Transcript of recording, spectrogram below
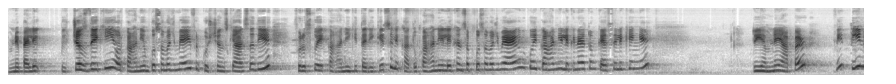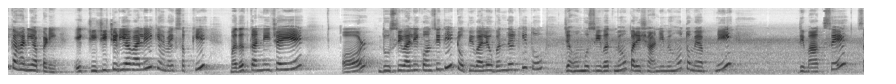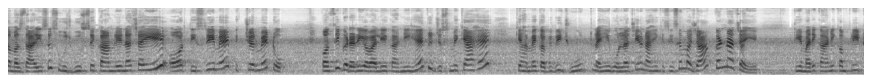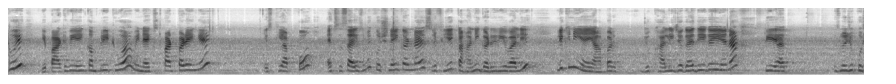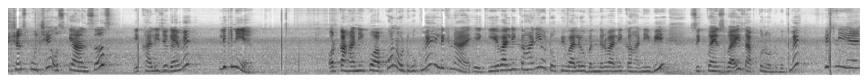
हमने पहले पिक्चर्स देखी और कहानी हमको समझ में आई, फिर क्वेश्चंस के आंसर दिए, फिर उसको एक कहानी की तरीके से लिखा। तो कहानी लेखन सबको समझ में आएगा, कोई कहानी लिखना है तो हम कैसे लिखेंगे? तो ये हमने यहाँ पर अपनी तीन कहानियाँ पढ़ी। एक चींची चिड़िया वाली कि हमें सबकी मदद करनी चाहिए, और दूसरी वाली कौन सी थी? टोपी वाले उबंदर की। तो जब हम मुसीबत में हो, परेशानी में हो तो मैं अपनी दिमाग से, समझदारी से, सूझबूझ से काम लेना चाहिए। और तीसरी में पिक्चर में टोप कौन सी गडरिया वाली कहानी है? तो जिसमें क्या है कि हमें कभी भी झूठ नहीं बोलना चाहिए ना ही किसी से मज़ाक करना चाहिए। तो ये हमारी कहानी कंप्लीट हुई। ये पार्ट भी यहीं कंप्लीट हुआ। अभी नेक्स्ट पार्ट पढ़ेंगे। इसकी आपको एक्सरसाइज में कुछ नहीं करना है। सिर्फ़ ये कहानी गडरी वाली लिखनी है यहाँ पर। जो खाली जगह दी गई है ना तो ये इसमें जो क्वेश्चंस पूछे, उसके आंसर्स ये खाली जगह में लिखनी है। और कहानी को आपको नोटबुक में लिखना है। एक ये वाली कहानी और टोपी वाले और बंदर वाली कहानी भी सिक्वेंस वाइज आपको नोटबुक में लिखनी है।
